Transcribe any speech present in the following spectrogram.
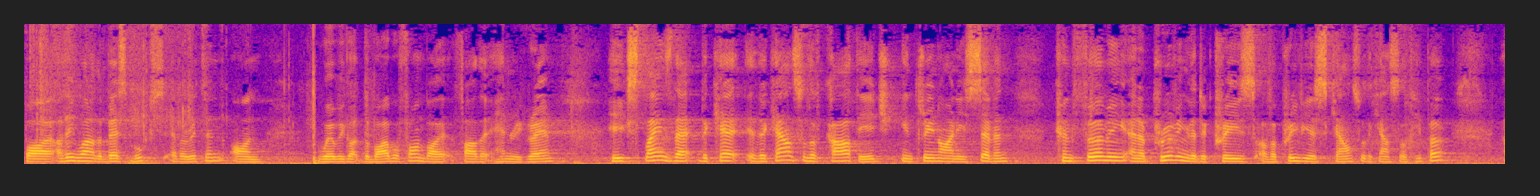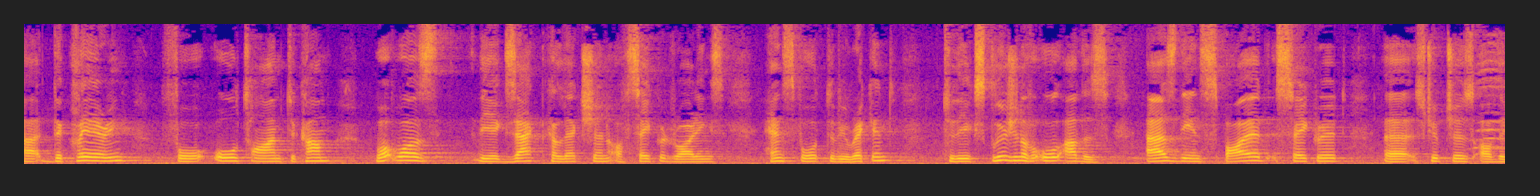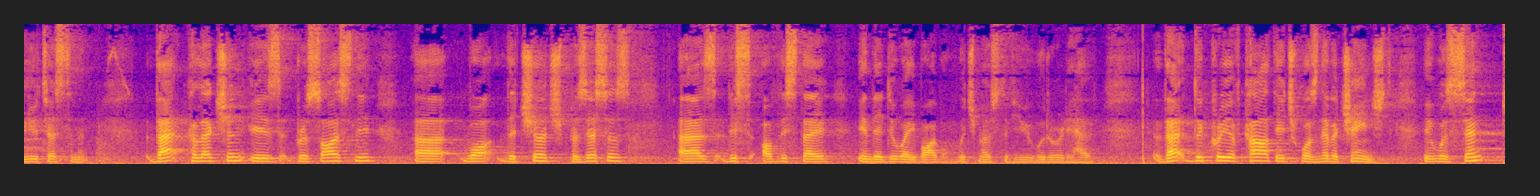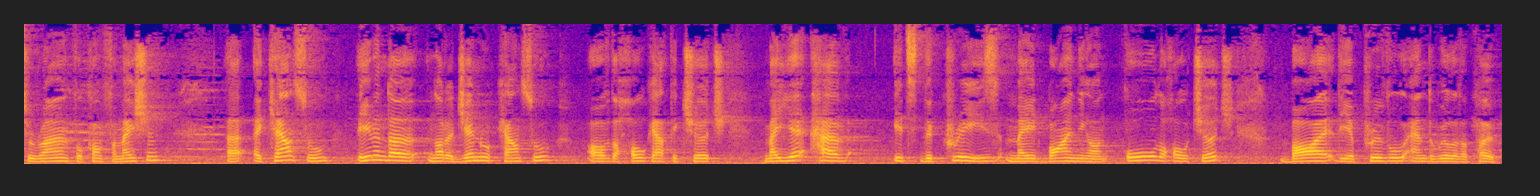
by I think one of the best books ever written on where we got the Bible from by Father Henry Graham. He explains that the, the Council of Carthage in 397, confirming and approving the decrees of a previous council, the Council of Hippo, uh, declaring for all time to come what was the exact collection of sacred writings henceforth to be reckoned to the exclusion of all others as the inspired sacred uh, scriptures of the New Testament. That collection is precisely uh, what the church possesses as this of this day in their Douay Bible, which most of you would already have. That decree of Carthage was never changed. It was sent to Rome for confirmation. Uh, a council, even though not a general council of the whole Catholic Church, may yet have its decrees made binding on all the whole church by the approval and the will of a pope.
